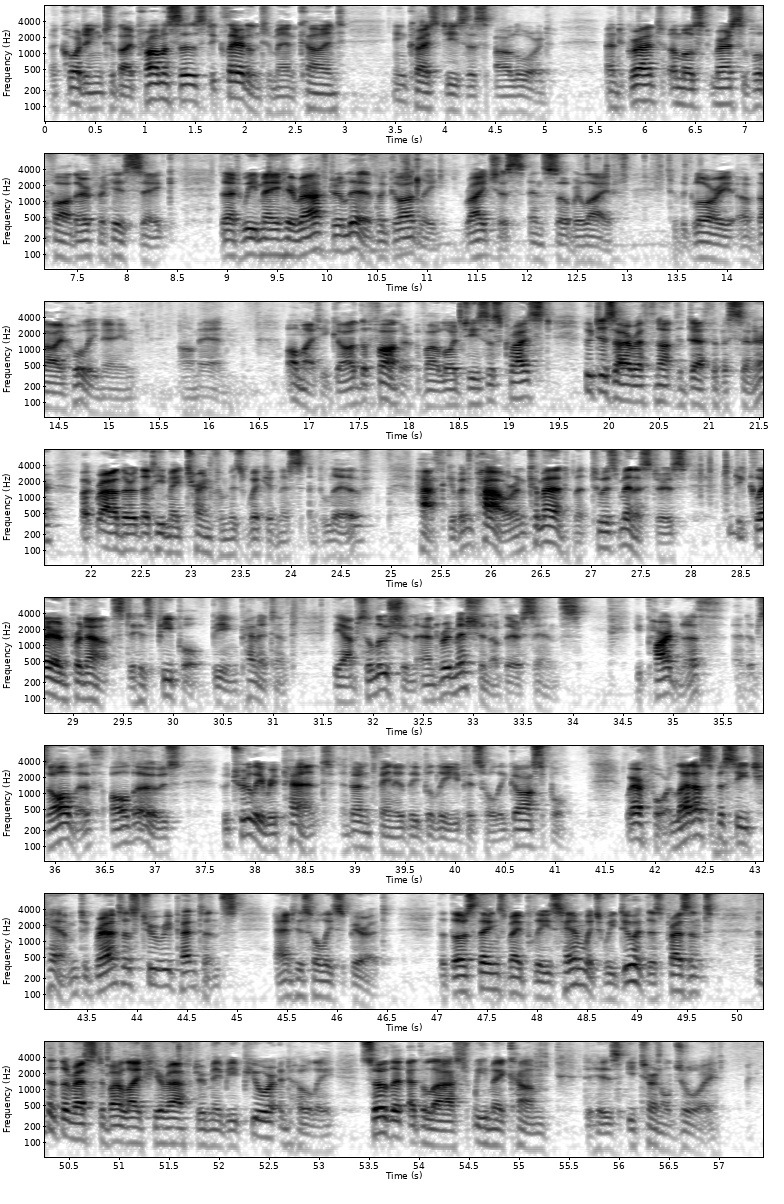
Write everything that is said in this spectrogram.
according to thy promises declared unto mankind in Christ Jesus our Lord. And grant, O most merciful Father, for his sake, that we may hereafter live a godly, righteous, and sober life, to the glory of thy holy name. Amen. Almighty God, the Father of our Lord Jesus Christ, who desireth not the death of a sinner, but rather that he may turn from his wickedness and live, hath given power and commandment to his ministers to declare and pronounce to his people, being penitent, the absolution and remission of their sins. He pardoneth and absolveth all those who truly repent and unfeignedly believe his holy gospel. Wherefore, let us beseech him to grant us true repentance and his Holy Spirit, that those things may please him which we do at this present, and that the rest of our life hereafter may be pure and holy, so that at the last we may come to his eternal joy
